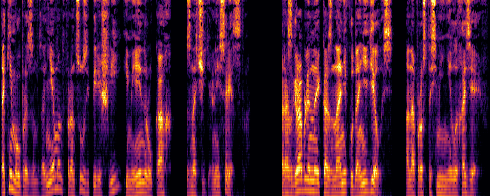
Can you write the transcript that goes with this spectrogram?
Таким образом, за Неман французы перешли, имея на руках значительные средства. Разграбленная казна никуда не делась, она просто сменила хозяев.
